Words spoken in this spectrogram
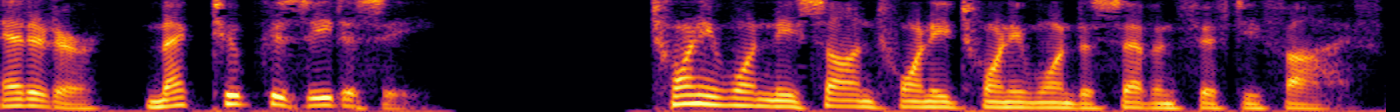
Editor, Mektup Gazetasi. 21 Nisan 2021 755.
